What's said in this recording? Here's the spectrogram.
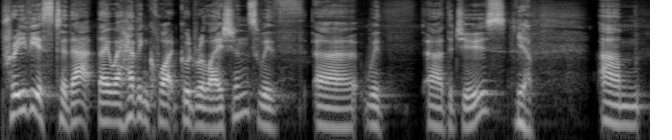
previous to that, they were having quite good relations with uh, with uh, the Jews. Yep. Um,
